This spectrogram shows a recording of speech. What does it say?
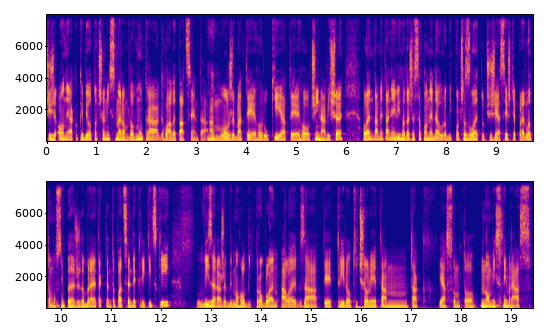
Čiže on je ako keby otočený smerom dovnútra k hlave pacienta a môže mať tie jeho ruky a tie jeho oči navyše, len tam je tá nevýhoda, že sa to nedá urobiť počas letu. Čiže ja si ešte pred letom musím povedať, že dobre, tak tento pacient je kritický, vyzerá, že by mohol byť problém, ale za tie 3 roky, čo lietam, tak ja som to, no myslím raz,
